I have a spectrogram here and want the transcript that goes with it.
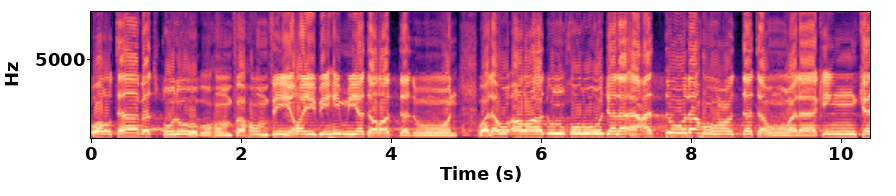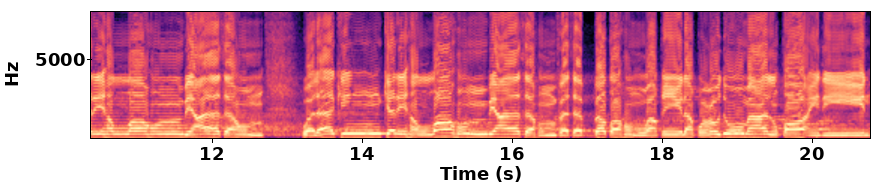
وارتابت قلوبهم فهم في ريبهم يترددون. ولو أرادوا الخروج لأعدوا له عدة ولكن كره الله بعاثهم ولكن كره الله بعاثهم فثبطهم وقيل اقعدوا مع القاعدين.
